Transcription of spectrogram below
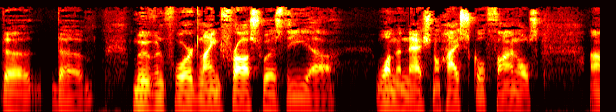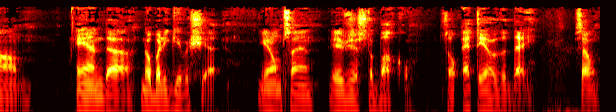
the the moving forward, Lane Frost was the uh, won the national high school finals, um, and uh, nobody give a shit. You know what I'm saying? It was just a buckle. So at the end of the day, so.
